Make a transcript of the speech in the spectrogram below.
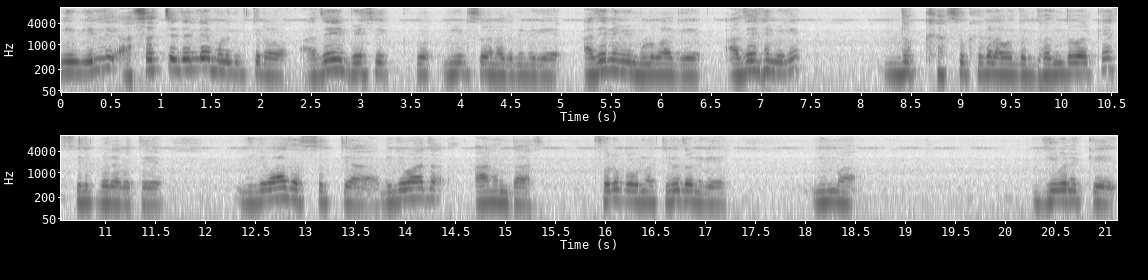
ನೀವು ಎಲ್ಲಿ ಅಸತ್ಯದಲ್ಲೇ ಮುಳುಗಿರ್ತೀರೋ ಅದೇ ಬೇಸಿಕ್ ನೀಡ್ಸು ಅನ್ನೋದು ನಿಮಗೆ, ಅದೇ ನಿಮಗೆ ಮುಳುವಾಗಿ, ಅದೇ ನಿಮಗೆ ದುಃಖ, ಸುಖಗಳ ಒಂದು ದ್ವಂದ್ವಕ್ಕೆ ಸಿಲುಕಬೇಕಾಗುತ್ತೆ. ನಿಜವಾದ ಸತ್ಯ, ನಿಜವಾದ ಆನಂದ, ಸ್ವರೂಪವನ್ನು ತಿಳಿದವನಿಗೆ ನಿಮ್ಮ ಜೀವನಕ್ಕೆ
